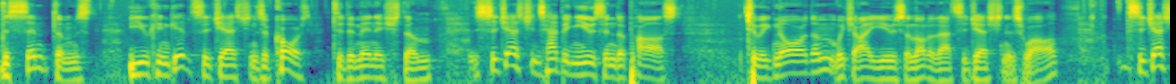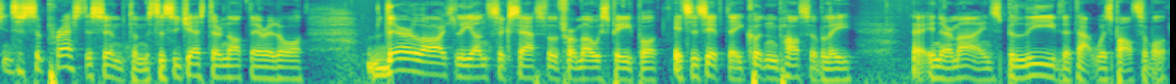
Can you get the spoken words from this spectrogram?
the symptoms, you can give suggestions, of course, to diminish them. Suggestions have been used in the past to ignore them, which I use a lot of that suggestion as well. Suggestions to suppress the symptoms, to suggest they're not there at all. They're largely unsuccessful for most people. It's as if they couldn't possibly uh, in their minds believe that that was possible.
